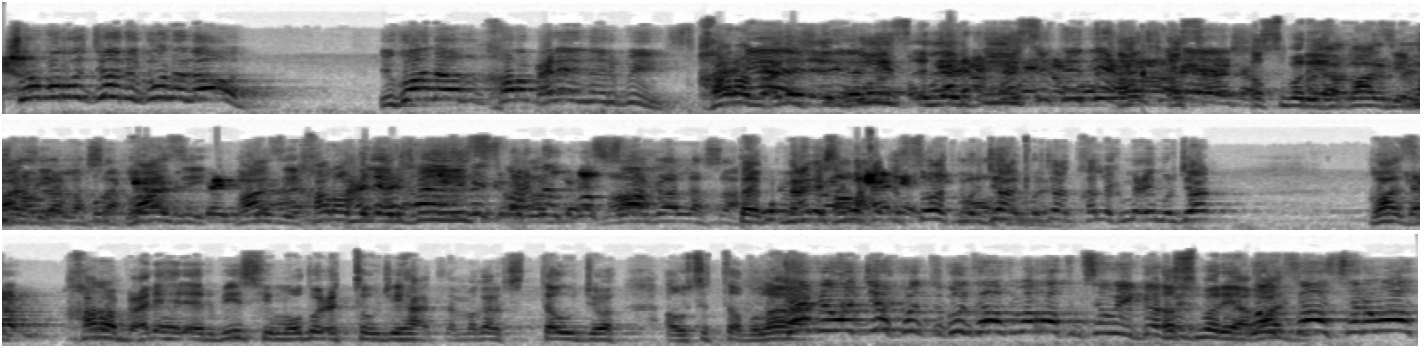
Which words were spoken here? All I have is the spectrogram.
شوف الرجال يقول الان يقول أنا خرب عليه ال earpiece خرب عليه؟ ال earpiece ال earpiece أصبر يا غازي غازي غازي غازي خرب ال earpiece ما قال له صح. طيب معلش واحد. الصوت. مرجان مرجان خليك معي مرجان. غازي خرب عليه ال earpiece في موضوع التوجيهات. لما قال لك ست توجه أو ست اضلاع كيف يوجهك؟ وانت تقول ثلاث مرات مسوية قبل. أصبر يا غازي. ثلاث سنوات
